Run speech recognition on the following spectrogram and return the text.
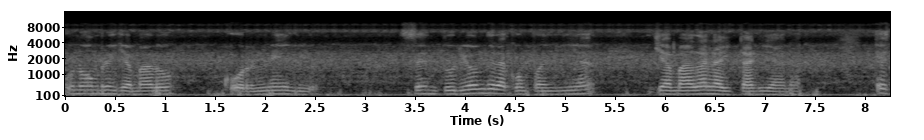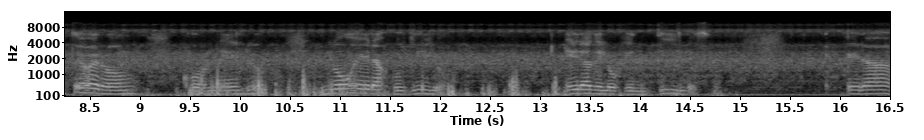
un hombre llamado Cornelio, centurión de la compañía llamada la italiana. Este varón, Cornelio, no era judío, era de los gentiles. Era,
